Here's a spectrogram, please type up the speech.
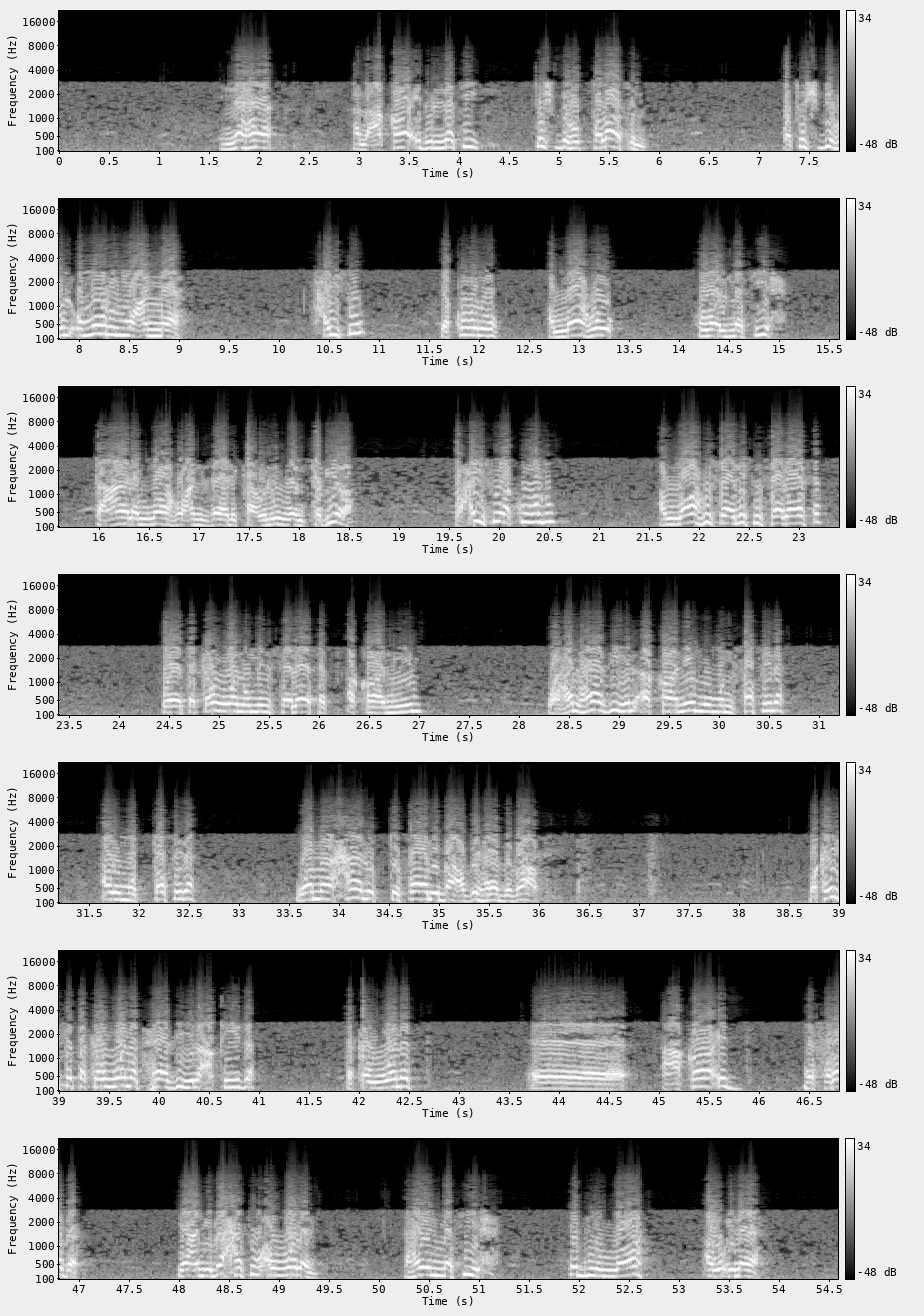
إنها العقائد التي تشبه الطلاسم وتشبه الأمور المعناه حيث يكون الله هو المسيح تعالى الله عن ذلك علوا كبيرا وحيث يكون الله ثالث ثلاثة ويتكون من ثلاثة أقانيم وهل هذه الأقانيم منفصلة أو متصلة؟ وما حال اتصال بعضها ببعض؟ وكيف تكونت هذه العقيدة؟ تكونت آه عقائد مفردة يعني بحثوا اولا هل المسيح ابن الله أو إله.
